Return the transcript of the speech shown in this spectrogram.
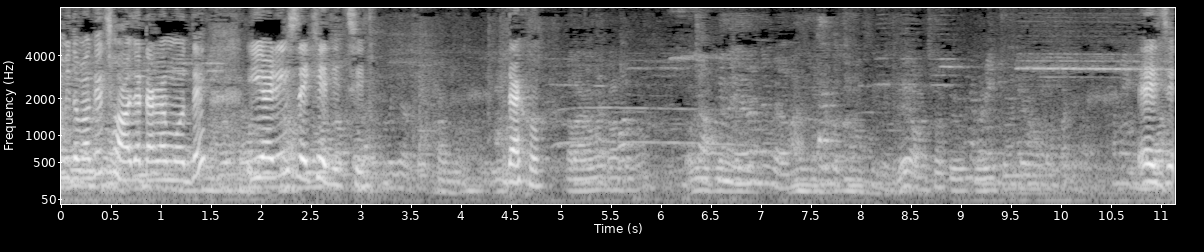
আমি তোমাকে ছ হাজার টাকার মধ্যে ইয়াররিংস দেখিয়ে দিচ্ছি। দেখো। এই যে,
